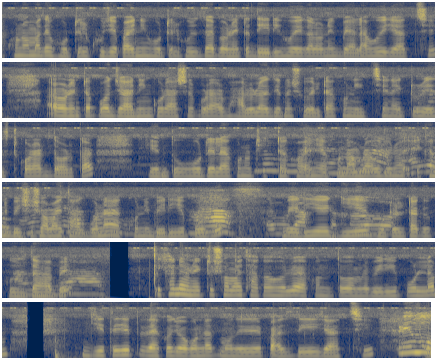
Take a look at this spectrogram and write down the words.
এখন আমাদের হোটেল খুঁজে পাইনি হোটেল খুঁজতে হবে অনেকটা দেরি হয়ে গেল অনেক বেলা হয়ে যাচ্ছে আর অনেকটা পর জার্নিং করে আসার পরে আর ভালো লাগছে না শরীরটা এখন নিচ্ছে না একটু রেস্ট করার দরকার কিন্তু হোটেল এখনও ঠিকঠাক হয়নি এখন আমরা ওই জন্য এখানে বেশি সময় থাকব না এখনই বেরিয়ে পড়ব বেরিয়ে গিয়ে হোটেলটাকে খুঁজতে হবে। এখানে অনেকটা সময় থাকা হলো এখন তো আমরা বেরিয়ে পড়লাম। যেতে যেতে দেখো জগন্নাথ মন্দিরের পাশ দিয়েই যাচ্ছি। তো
